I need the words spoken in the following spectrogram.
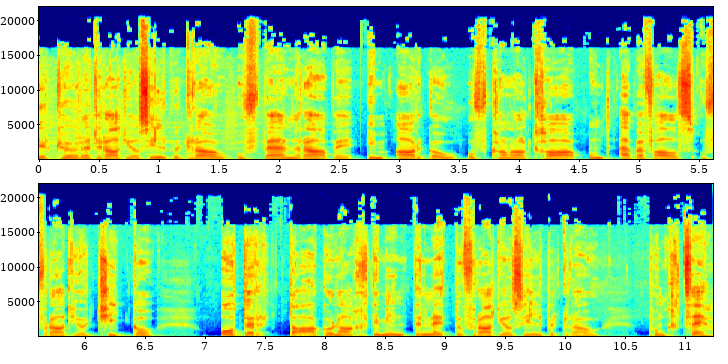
Ihr hört Radio Silbergrau auf Bern Rabe, im Aargau auf Kanal K und ebenfalls auf Radio Chico oder Tag und Nacht im Internet auf radiosilbergrau.ch.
